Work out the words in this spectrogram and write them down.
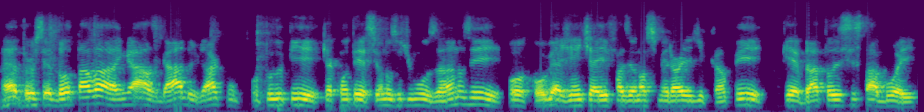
né, o torcedor estava engasgado já com, com, tudo que, que aconteceu nos últimos anos e pô, coube a gente aí fazer o nosso melhor de campo e quebrar todos esses tabu aí.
